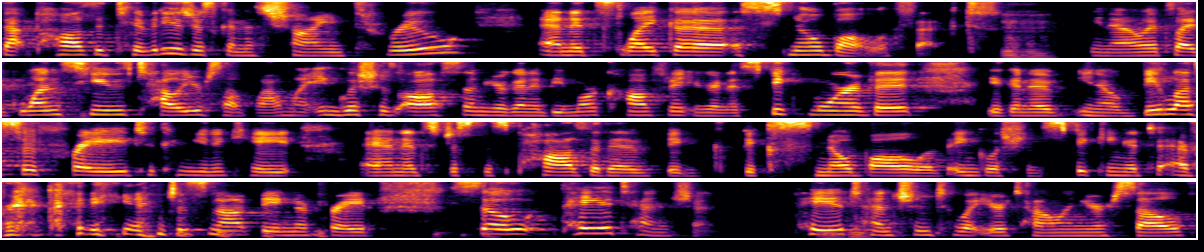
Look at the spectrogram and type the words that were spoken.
that positivity is just going to shine through and it's like a, a snowball effect mm-hmm. you know it's like once mm-hmm. you tell yourself wow my english is awesome you're going to be more confident you're going to speak more of it you're going to you know be less afraid to communicate and it's just this positive big big snowball of english and speaking it to everybody and just not being afraid so pay attention pay mm-hmm. attention to what you're telling yourself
